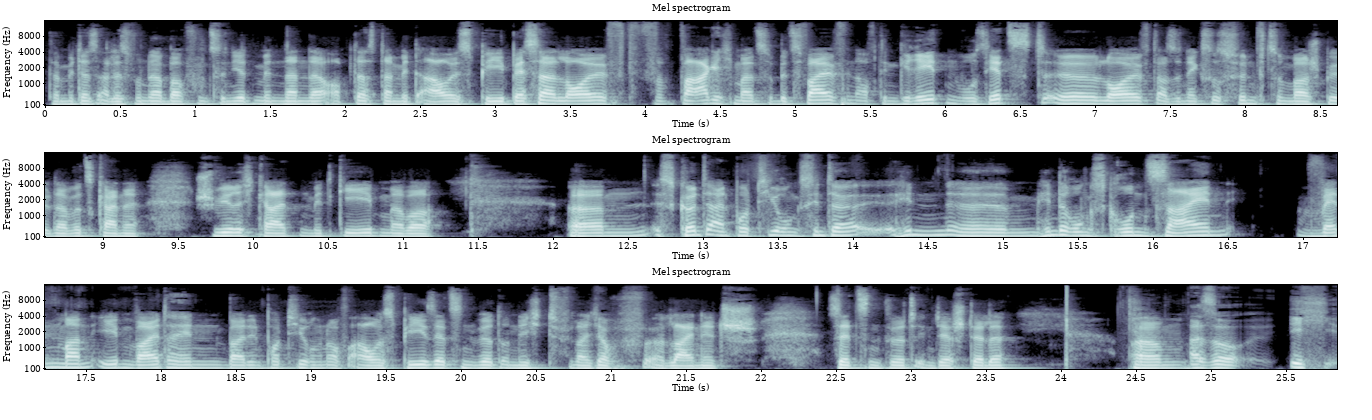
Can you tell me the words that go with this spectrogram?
damit das alles wunderbar funktioniert miteinander. Ob das dann mit AOSP besser läuft, wage ich mal zu bezweifeln. Auf den Geräten, wo es jetzt äh, läuft, also Nexus 5 zum Beispiel, da wird's keine Schwierigkeiten mit geben, aber ähm, es könnte ein Portierungshinderungsgrund sein, wenn man eben weiterhin bei den Portierungen auf AOSP setzen wird und nicht vielleicht auf äh, Lineage setzen wird in der Stelle. Ähm, Also ich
